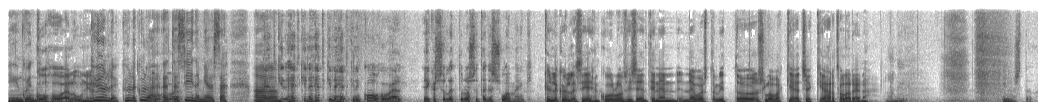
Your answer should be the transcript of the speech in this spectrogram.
niin kuin, KHL-unioni. kyllä, kyllä, kyllä. KHL. Että siinä mielessä... Äh, Hetkinen, hetkinen, hetkinen, hetkinen, KHL. Eikö se ole tulossa tänne Suomeenkin? Kyllä, kyllä. Siihen kuuluu siis entinen Neuvostoliitto, Slovakia, Tsekki ja Hartwall Arena. Kiinnostavaa.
